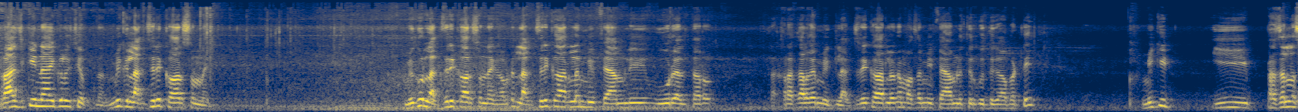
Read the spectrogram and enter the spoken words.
రాజకీయ నాయకులకు చెప్తున్నాను. మీకు లగ్జరీ కార్స్ ఉన్నాయి. మీకు లగ్జరీ కార్స్ ఉన్నాయి కాబట్టి లగ్జరీ కార్లో మీ ఫ్యామిలీ ఊరు వెళ్తారు. రకరకాలుగా మీకు లగ్జరీ కార్లోనే మొత్తం మీ ఫ్యామిలీ తిరుగుద్ది కాబట్టి మీకు ఈ- ప్రజల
